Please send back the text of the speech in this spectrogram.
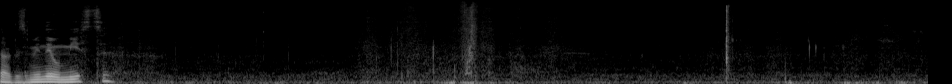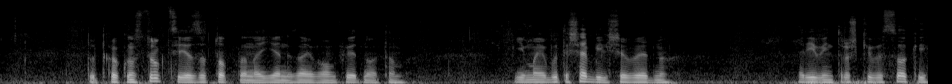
Так, змінив місце. Тут така конструкція затоплена є, не знаю, вам видно там. Її має бути ще більше видно. Рівень трошки високий.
